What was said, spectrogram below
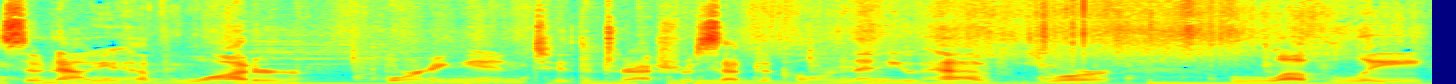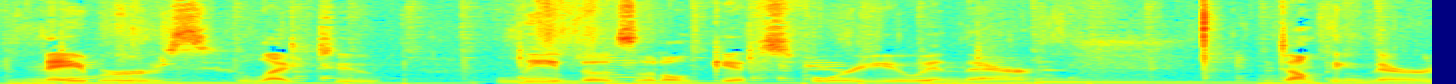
So now you have water pouring into the trash receptacle, and then you have your lovely neighbors who like to leave those little gifts for you in there, dumping their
